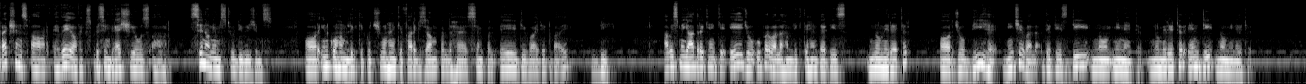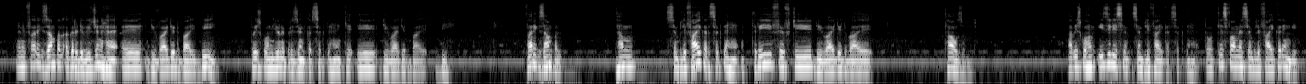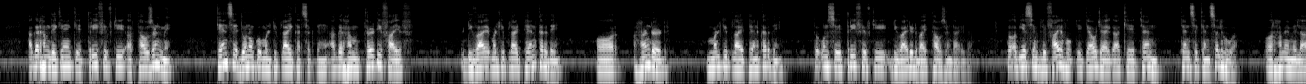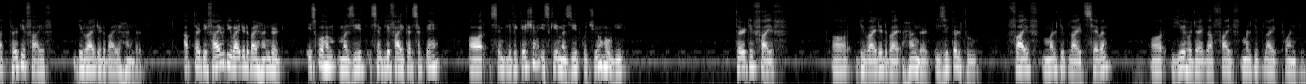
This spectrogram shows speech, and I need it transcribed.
Fractions are a way of expressing ratios or synonyms to divisions. और इनको हम लिखते कुछ यूँ हैं कि फॉर एग्ज़ाम्पल है simple a divided by b अब इसमें याद रखें कि ए जो ऊपर वाला हम लिखते हैं दैट इज़ नोमिनेटर और जो बी है, नीचे वाला that is denominator nominator and denominator यानी फॉर एग्ज़ाम्पल अगर डिवीज़न है ए डिवाइडेड बाय बी तो इसको हम यूँ रिप्रेजेंट कर सकते हैं कि a divided by b for example हम सिंप्लीफाई कर सकते हैं 350 डिवाइडेड बाय थाउज़ेंड अब इसको हम इजीली सिंप्लीफाई कर सकते हैं। तो किस फॉर्म में सिंप्लीफाई करेंगे? अगर हम देखें कि 350 और थाउज़ेंड में 10 से दोनों को मल्टीप्लाई कर सकते हैं। अगर हम 35 डिवाइड मल्टीप्लाई 10 कर दें और 100 मल्टीप्लाई 10 कर दें तो उनसे 350 डिवाइडेड बाई थाउज़ेंड आएगा। तो अब ये सिंप्लीफाई होकर क्या हो जाएगा कि 10 10 से कैंसिल हुआ। और हमें मिला 35 डिवाइडेड बाई 100 अब 35 डिवाइडेड बाई 100 इसको हम मज़ीद सिंप्लीफाई कर सकते हैं और सिंप्लीफिकेशन इसकी मज़ीद कुछ यूँ होगी। 35 और divided by 100 is equal to 5 multiplied 7 और ये हो जाएगा 5 मल्टीप्लाइड 20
